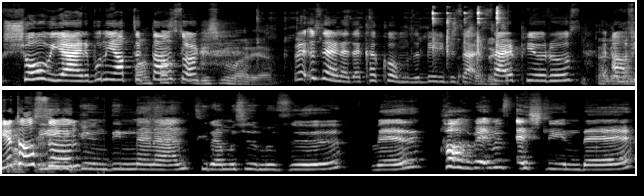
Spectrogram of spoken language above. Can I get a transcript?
şov yani. Bunu yaptıktan Fantastik sonra bir ismi var ya. ve üzerine de kakaomuzu bir güzel Sen dök. serpiyoruz. İtalya'dan Afiyet Fransa'ya. Bir olsun. gün dinlenen tiramisu'muzu ve kahvemiz eşliğinde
